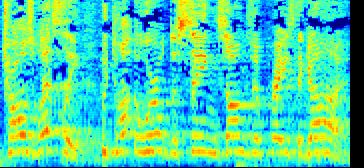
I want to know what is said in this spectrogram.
Charles Wesley, who taught the world to sing songs of praise to God.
